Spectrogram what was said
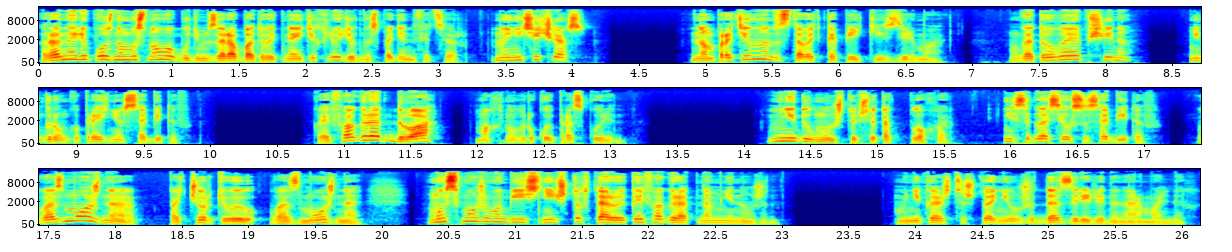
«Рано или поздно мы снова будем зарабатывать на этих людях, господин офицер. Но не сейчас. Нам противно доставать копейки из дерьма. Готовая община», — негромко произнес Сабитов. «Кайфоград-2», — махнул рукой Проскурин. «Не думаю, что все так плохо», — не согласился Сабитов. «Возможно, подчеркиваю, возможно, мы сможем объяснить, что второй кайфоград нам не нужен. Мне кажется, что они уже дозрели до нормальных».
